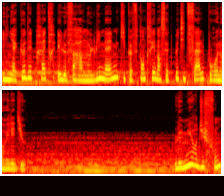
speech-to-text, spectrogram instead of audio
Il n'y a que des prêtres et le pharaon lui-même qui peuvent entrer dans cette petite salle pour honorer les dieux. Le mur du fond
